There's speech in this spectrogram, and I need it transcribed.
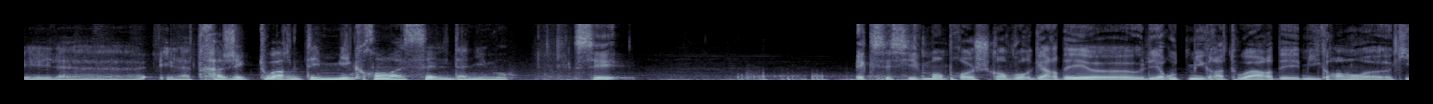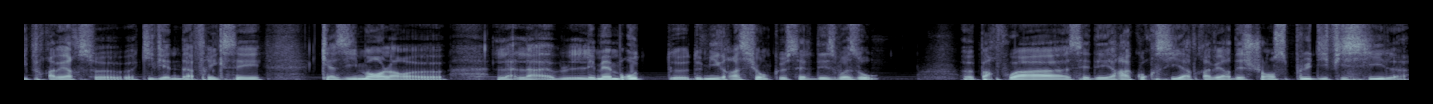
et la, trajectoire des migrants à celle d'animaux? C'est excessivement proche quand vous regardez les routes migratoires des migrants qui traversent, qui viennent d'Afrique, c'est quasiment les mêmes routes de migration que celles des oiseaux. Euh, parfois, c'est des raccourcis à travers des chances plus difficiles,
